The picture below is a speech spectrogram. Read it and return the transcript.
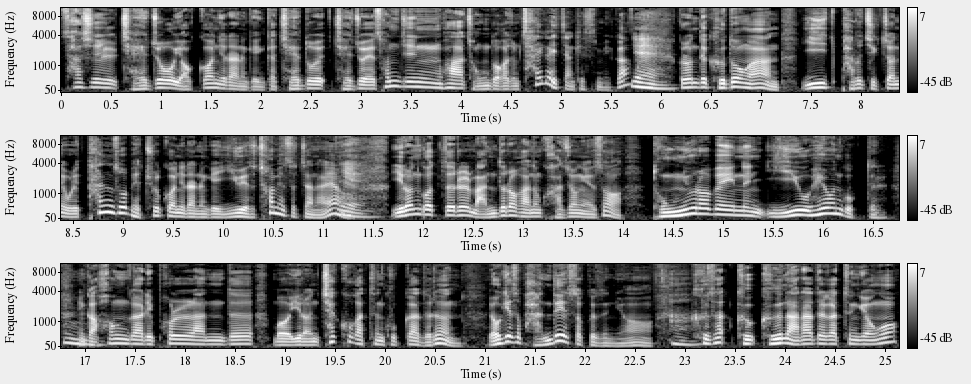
사실 제조 여건이라는 게 그러니까 제도 제조의 선진화 정도가 좀 차이가 있지 않겠습니까? 예. 그런데 그 동안 이 바로 직전에 우리 탄소 배출권이라는 게 EU에서 처음 했었잖아요. 예. 이런 것들을 만들어가는 과정에서 동유럽에 있는 EU 회원국들, 음. 그러니까 헝가리, 폴란드, 뭐 이런 체코 같은 국가들은 여기에서 반대했었거든요. 아. 그, 그, 그 나라들 같은 경우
